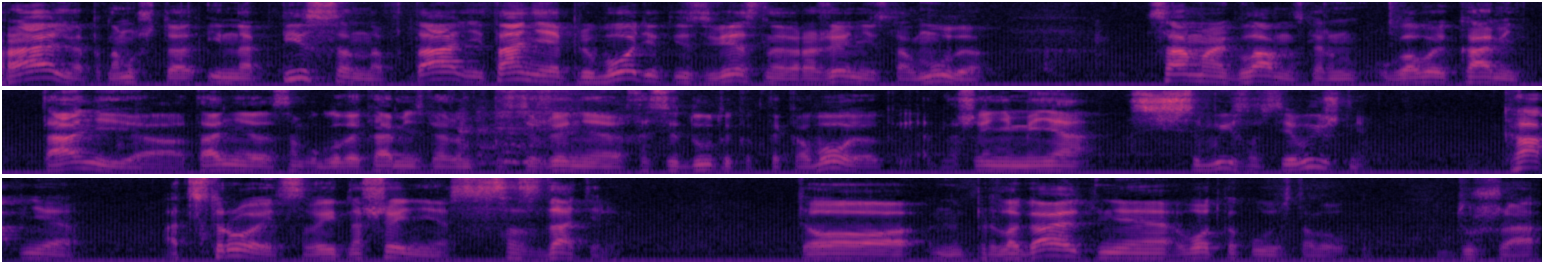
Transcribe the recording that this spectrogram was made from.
Правильно, потому что и написано в Тане, Таня приводит известное выражение из Талмуда. Самое главное, скажем, угловой камень Тани, а Таня сам угловой камень, скажем, достижения Хасидута как такового, отношения меня с Всевышним. Как мне отстроить свои отношения с Создателем? То предлагают мне вот какую установку. Душа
